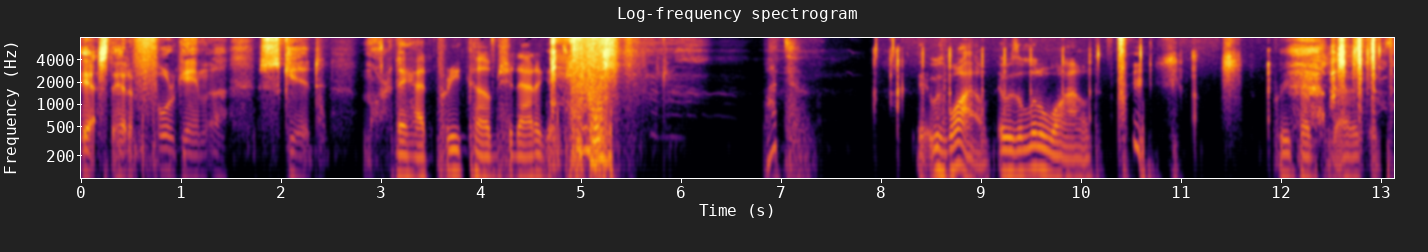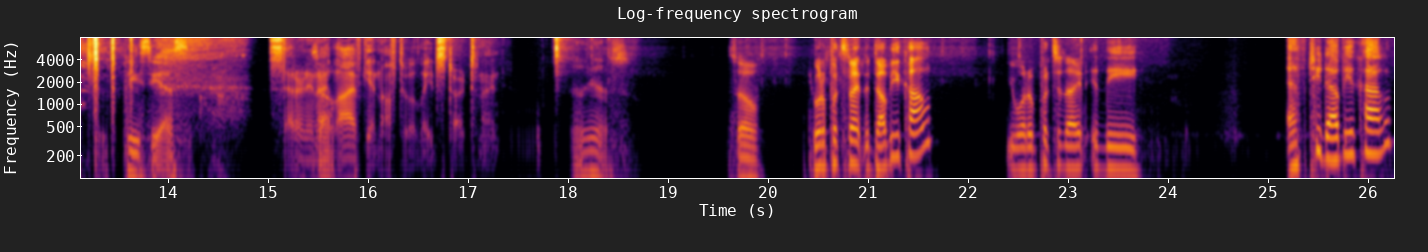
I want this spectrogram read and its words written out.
Yes, they had a four-game uh, skid. Mark. They had pre-cum shenanigans. what? It was wild. It was a little wild. Pre-cum shenanigans. It's PCS. Saturday So- Night Live getting off to a late start tonight. oh yes. So, you want to put tonight in the W column? You want to put tonight in the FTW column?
